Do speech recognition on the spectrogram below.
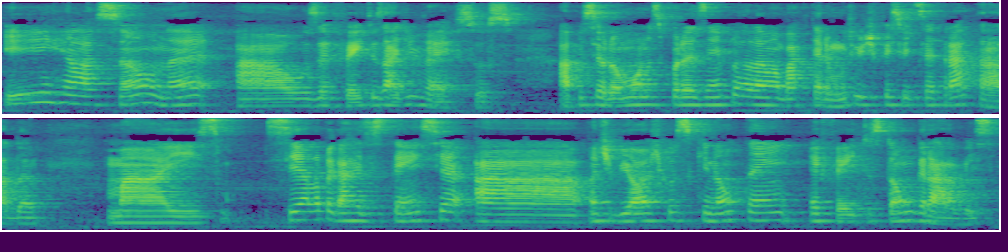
E em relação né, aos efeitos adversos, a Pseudomonas, por exemplo, ela é uma bactéria muito difícil de ser tratada, mas se ela pegar resistência a antibióticos que não têm efeitos tão graves,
